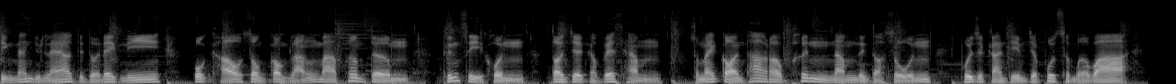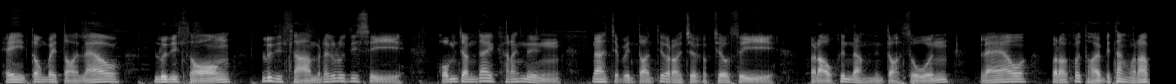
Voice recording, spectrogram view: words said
สิ่งนั้นอยู่แล้วแต่ตัวเลขนี้ พวกเขาส่งกองหลังมาเพิ่มเติมถึง 4 คนตอนเจอกับเวสต์แฮม สมัยก่อนถ้าเราขึ้นนำหนึ่งต่อศูนย์ผู้จัดการทีมจะพูดเสมอว่า เฮ้ย ต้องไปต่อแล้ว รุ่นที่ 2 รุ่นที่ 3 และก็รุ่นที่ 4 ผมจำได้ครั้งหนึ่ง น่าจะเป็นตอนที่เราเจอกับเชลซี เราขึ้นนำหนึ่งต่อศูนย์แล้วเราก็ถอยไปตั้งรับ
